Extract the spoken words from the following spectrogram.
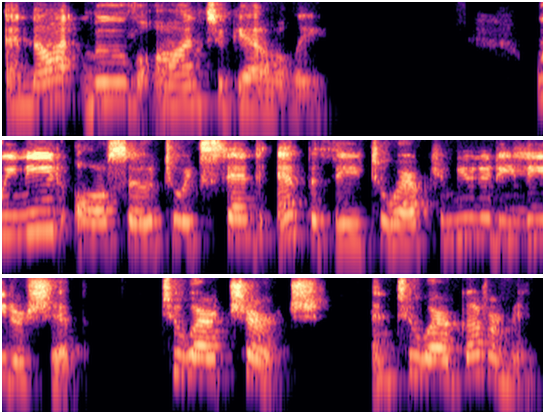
and not move on to Galilee. We need also to extend empathy to our community leadership, to our church, and to our government.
